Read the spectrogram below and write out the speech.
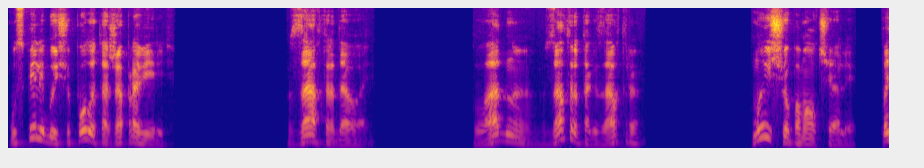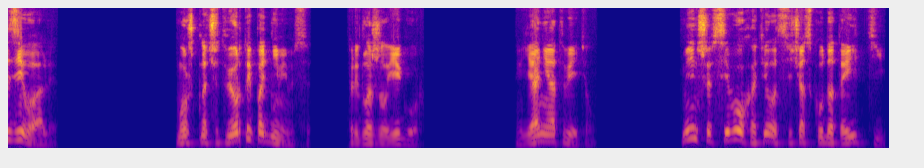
«Успели бы еще пол этажа проверить». «Завтра давай». «Ладно, завтра так завтра». Мы еще помолчали, позевали. «Может, на четвертый поднимемся?» – предложил Егор. Я не ответил. Меньше всего хотелось сейчас куда-то идти.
